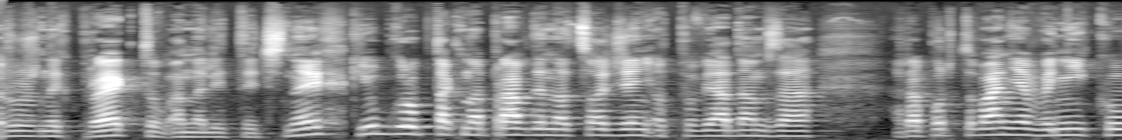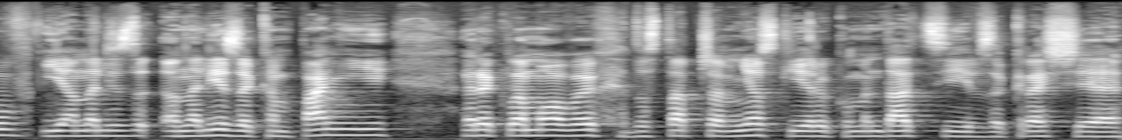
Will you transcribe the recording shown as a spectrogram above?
różnych projektów analitycznych. Cube Group tak naprawdę na co dzień odpowiadam za raportowanie wyników i analizę, analizę kampanii reklamowych. Dostarczam wnioski i rekomendacje w zakresie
